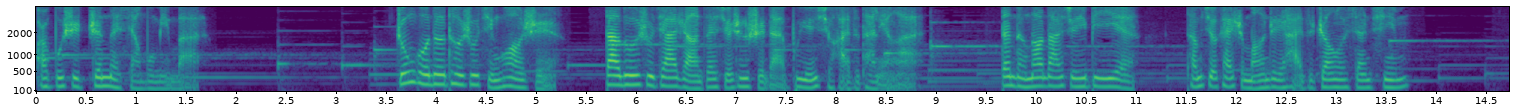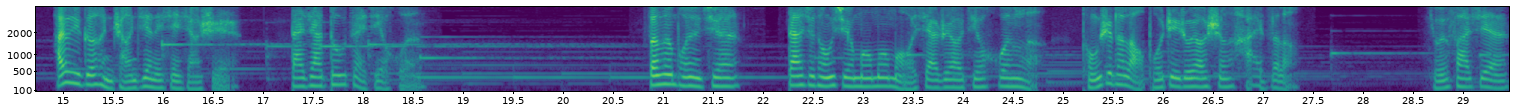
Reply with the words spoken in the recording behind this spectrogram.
而不是真的想不明白。中国的特殊情况是。大多数家长在学生时代不允许孩子谈恋爱，但等到大学一毕业，他们却开始忙着给孩子张罗相亲。还有一个很常见的现象是，大家都在结婚。翻翻朋友圈，大学同学某某某下周要结婚了，同事的老婆这周要生孩子了。你会发现，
